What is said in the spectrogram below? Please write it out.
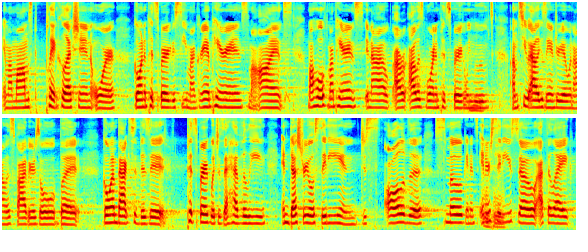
in my mom's plant collection, or going to Pittsburgh to see my grandparents, my aunts, my whole my parents and I. I, I was born in Pittsburgh, and we mm-hmm. moved um, to Alexandria when I was five years old. But going back to visit Pittsburgh, which is a heavily industrial city, and just all of the smoke and its inner mm-hmm. city. So I feel like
